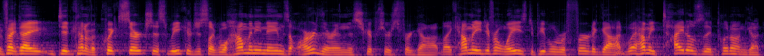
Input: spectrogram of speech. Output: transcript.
In fact, I did kind of a quick search this week of just like, well, how many names are there in the scriptures for God? Like, how many different ways do people refer to God? How many titles do they put on God?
